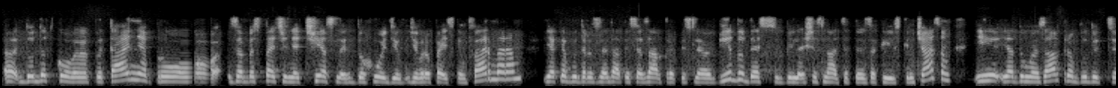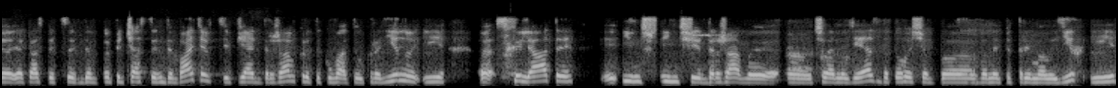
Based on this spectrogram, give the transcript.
е, додаткове питання про забезпечення чесних доходів європейським фермерам, яке буде розглядатися завтра після обіду, десь біля 16 за київським часом. І я думаю, завтра будуть е, якраз під цих під час цих дебатів ці п'ять держав критикувати Україну і е, схиляти інш, інші держави, члени ЄС, до того, щоб вони підтримали їх, і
